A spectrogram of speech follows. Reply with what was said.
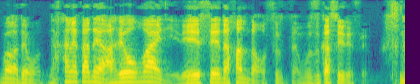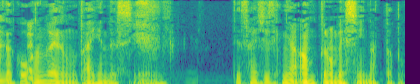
まあでも、なかなかね、あれを前に冷静な判断をするってのは難しいですよ。金額を考えるのも大変ですしね。で、最終的にはアンプの飯になったと。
